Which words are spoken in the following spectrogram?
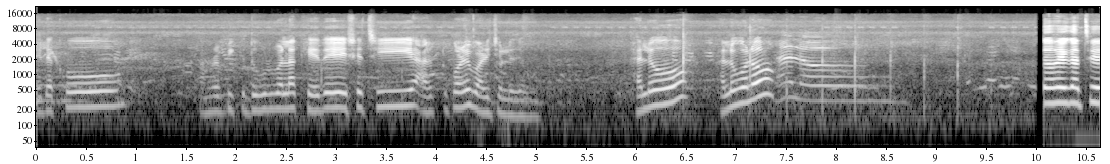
এই দেখো আমরা বিকেল দুপুরবেলা খেয়ে দিয়ে এসেছি আর একটু পরে বাড়ি চলে যাব। হ্যালো হ্যালো বলো। হয়ে গেছে।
